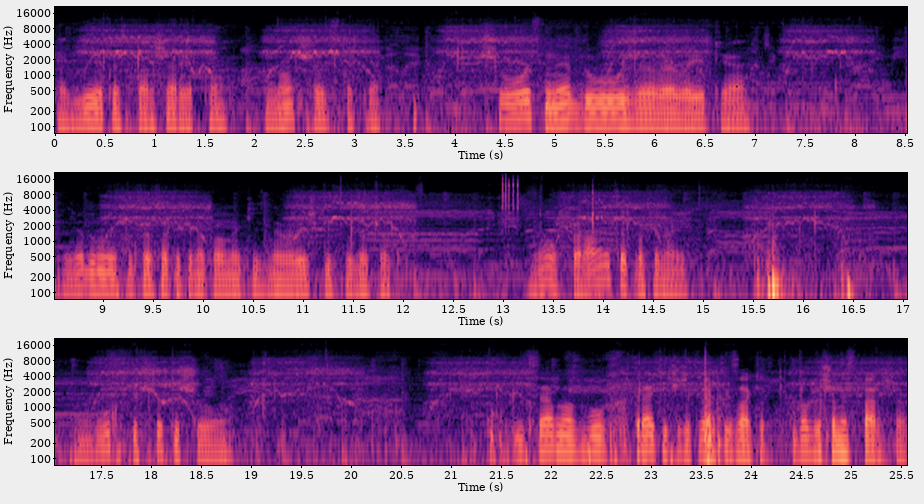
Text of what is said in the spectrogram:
Так, є якась перша рибка. Ну, щось таке. Щось не дуже велике. Я думаю, що це все-таки, напевно, якийсь невеличкий судачок. Ну, впирається трохи навіть. Ух, ти ти що. І це в нас був третій чи четвертий закид. Добре, що не з першого.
